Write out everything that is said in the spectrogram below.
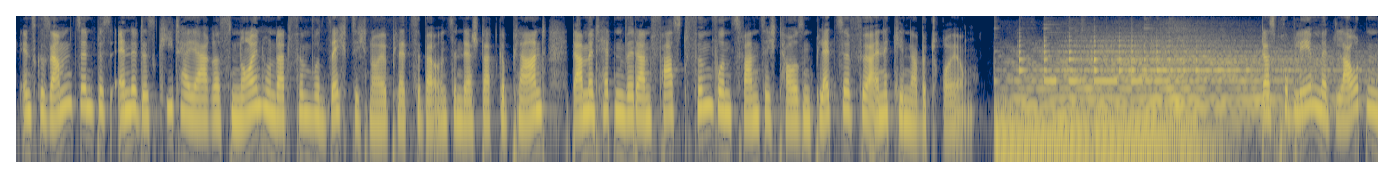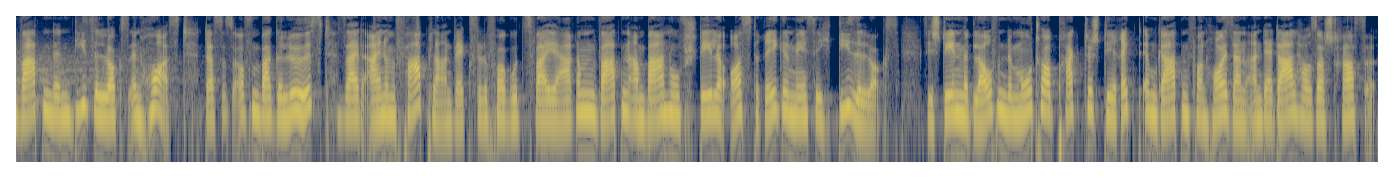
Insgesamt sind bis Ende des Kita-Jahres 965 neue Plätze bei uns in der Stadt geplant. Damit hätten wir dann fast 25.000 Plätze für eine Kinderbetreuung. Das Problem mit lauten wartenden Dieselloks in Horst, das ist offenbar gelöst. Seit einem Fahrplanwechsel vor gut zwei Jahren warten am Bahnhof Stehle Ost regelmäßig Dieselloks. Sie stehen mit laufendem Motor praktisch direkt im Garten von Häusern an der Dahlhauser Straße.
